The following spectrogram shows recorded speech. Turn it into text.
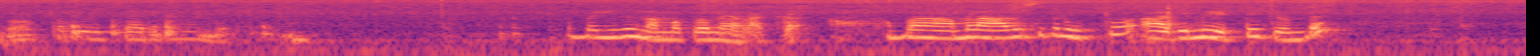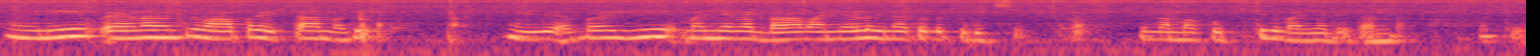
പ്രോപ്പർ വെച്ചായിരിക്കുന്നുണ്ട് അപ്പോൾ ഇത് നമുക്കൊന്ന് ഇളക്കാം. അപ്പോൾ നമ്മൾ ആവശ്യത്തിന് ഉപ്പ് ആദ്യമേ ഇട്ടിട്ടുണ്ട്. ഇനി വേണമെങ്കിൽ മാത്രം ഇട്ടാൽ മതി. ഇത് അപ്പോൾ ഈ മഞ്ഞ കണ്ട? ആ മഞ്ഞൾ ഇതിനകത്തോട്ട് പിടിച്ച്. ഇത് നമുക്ക് ഒത്തിരി മഞ്ഞൾ ഇടണ്ട. ഓക്കെ.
